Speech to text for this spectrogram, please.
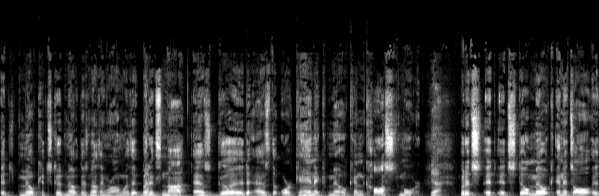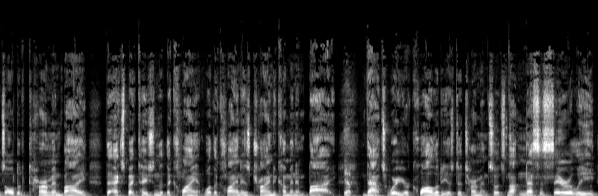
it's milk. It's good milk. There's nothing wrong with it, but it's not as good as the organic milk and costs more. Yeah. But it's it, it's still milk, and it's all it's all determined by the expectation that the client, what the client is trying to come in and buy. Yep. That's where your quality is determined. So it's not necessarily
